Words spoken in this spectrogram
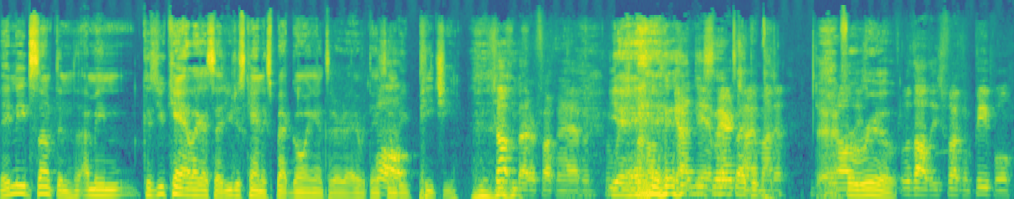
They need something. I mean, because you can't, like I said, you just can't expect going into there that everything's gonna be peachy. Something better fucking happen. Yeah. spent all this Need goddamn airtime of- on it. Yeah. With all For these- real. With all these fucking people,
